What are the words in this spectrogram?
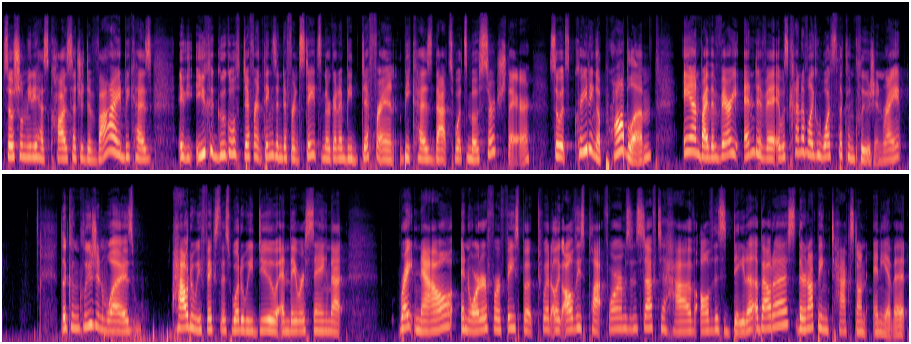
social media has caused such a divide because if you- you could Google different things in different states and they're going to be different because that's what's most searched there. So it's creating a problem. And by the very end of it, it was kind of like, what's the conclusion, right? The conclusion was, how do we fix this? What do we do? And they were saying that right now in order for facebook twitter like all these platforms and stuff to have all of this data about us they're not being taxed on any of it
